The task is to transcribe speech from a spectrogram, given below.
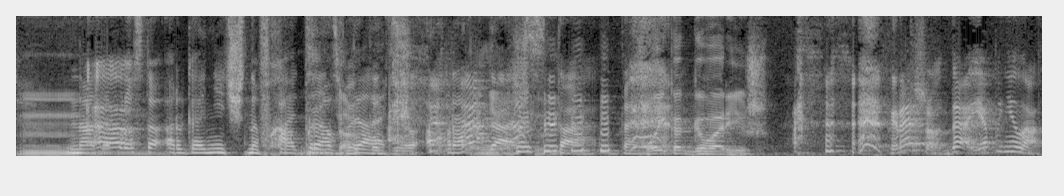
Надо А- просто органично входить в Оправдать. это дело. Оправдать. Да, да. Ой, как говоришь. Хорошо, да, я поняла.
